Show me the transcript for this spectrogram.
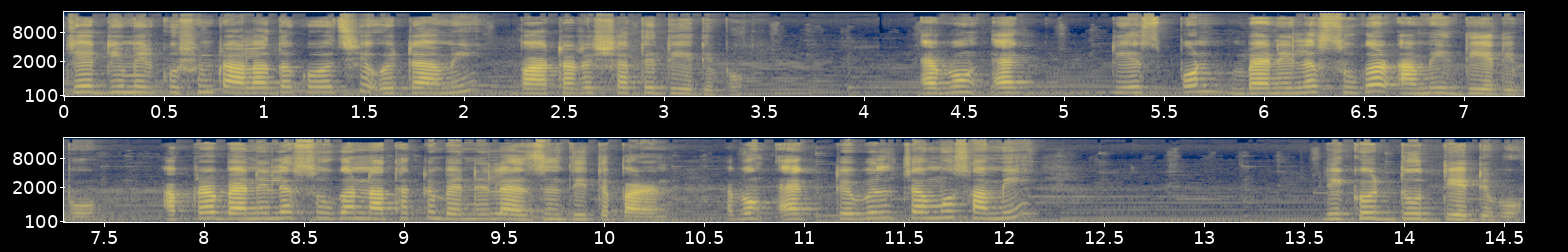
যে ডিমের কুসুমটা আলাদা করেছি, ওইটা আমি বাটারের সাথে দিয়ে দিব। এবং এক টিস্পুন ভ্যানিলা সুগার আমি দিয়ে দিব। আপনার ভ্যানিলা সুগার না থাকলে ভ্যানিলা এসেন্স দিতে পারেন। এবং এক টেবিল চামচ আমি লিকুইড দুধ দিয়ে দেবো।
